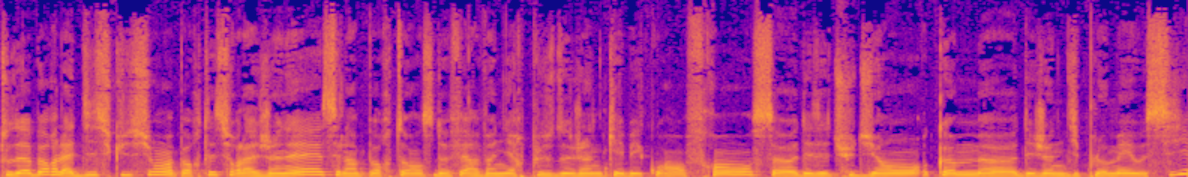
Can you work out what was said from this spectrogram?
Tout d'abord, la discussion a porté sur la jeunesse et l'importance de faire venir plus de jeunes Québécois en France, euh, des étudiants comme euh, des jeunes diplômés aussi.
